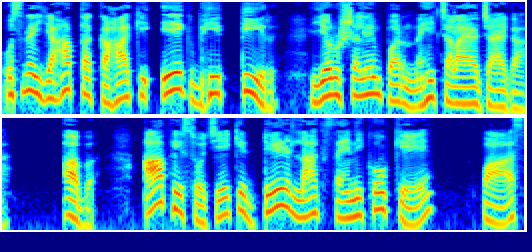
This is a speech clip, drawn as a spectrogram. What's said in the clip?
उसने यहाँ तक कहा कि एक भी तीर यरूशलेम पर नहीं चलाया जाएगा। अब आप ही सोचिए कि डेढ़ लाख सैनिकों के पास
